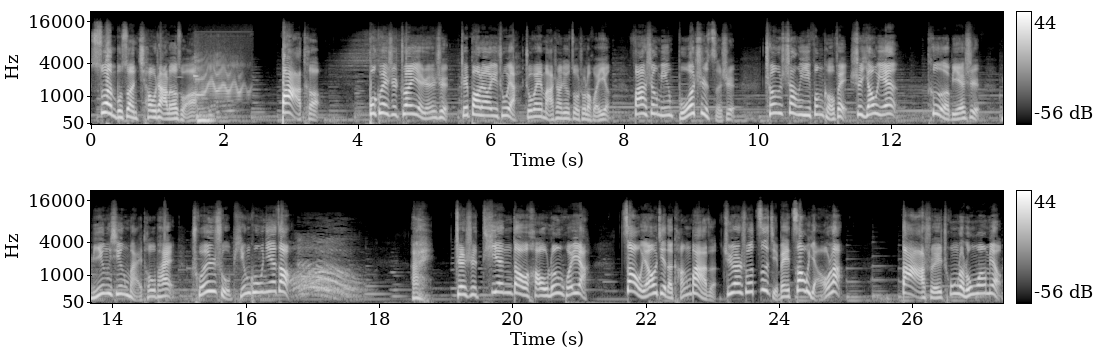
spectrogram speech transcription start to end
算不算敲诈勒索？But，不愧是专业人士，这爆料一出呀，卓伟马上就做出了回应。发声明驳斥此事，称上亿封口费是谣言，特别是明星买偷拍纯属凭空捏造。哎，真是天道好轮回呀！造谣界的扛把子居然说自己被造谣了，大水冲了龙王庙，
